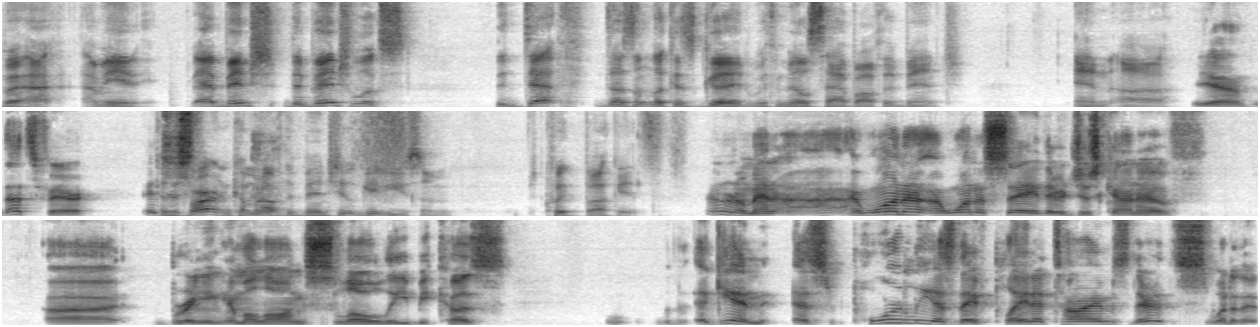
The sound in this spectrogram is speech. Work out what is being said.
but I, I mean that bench, the bench looks, the depth doesn't look as good with Millsap off the bench, and uh, yeah, that's fair. Because just Barton coming off the bench, he'll give you some quick buckets. I don't know, man. I, I- I wanna I wanna say they're just kind of uh, bringing him along slowly because, again, as poorly as they've played at times, they're what are they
